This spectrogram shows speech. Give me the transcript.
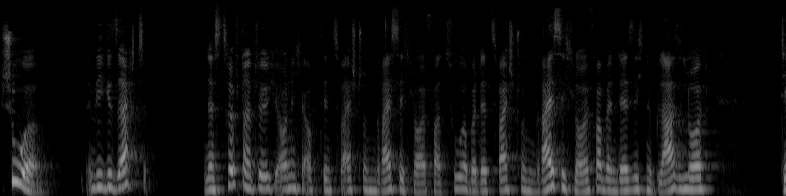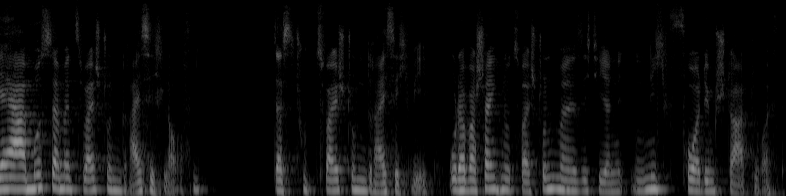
Schuhe, wie gesagt, das trifft natürlich auch nicht auf den 2 Stunden 30 Läufer zu, aber der 2 Stunden 30 Läufer, wenn der sich eine Blase läuft, der muss damit 2 Stunden 30 laufen. Das tut 2 Stunden 30 weh. Oder wahrscheinlich nur 2 Stunden, weil er sich die ja nicht vor dem Start läuft.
